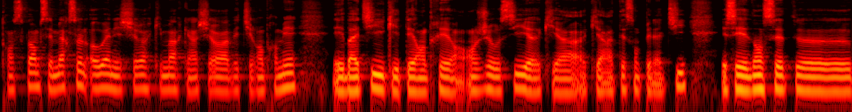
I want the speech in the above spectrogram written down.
transforme. C'est Merson, Owen et Shearer qui marquent. Hein. Avait tiré en premier. Et Bati qui était entré en, jeu aussi, euh, qui, a, qui a raté son penalty. Et c'est dans, cette, euh,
